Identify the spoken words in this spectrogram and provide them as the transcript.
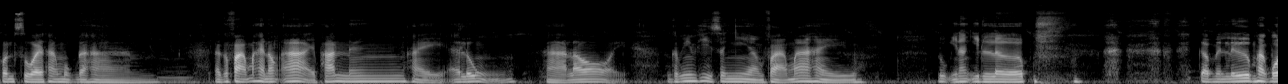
คนสวยทางมุกดาหารอืมแล้วก็ฝากมาให้น้องอ้ายพันหนึ่งให้ไอ้ลุงหาร้อยแล้วก็มีพี่เสงี่ยมฝากมาให้ลูกอีนางอินเลิฟ ก็เป็นลืมหักบ่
